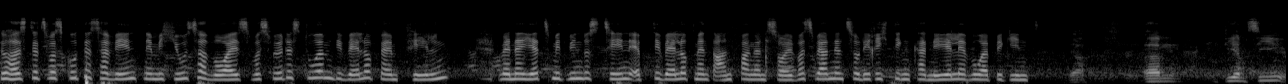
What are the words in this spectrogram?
Du hast jetzt was Gutes erwähnt, nämlich User Voice. Was würdest du einem Developer empfehlen, wenn er jetzt mit Windows 10 App Development anfangen soll? Was wären denn so die richtigen Kanäle, wo er beginnt? Ja. Ähm, DMC,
